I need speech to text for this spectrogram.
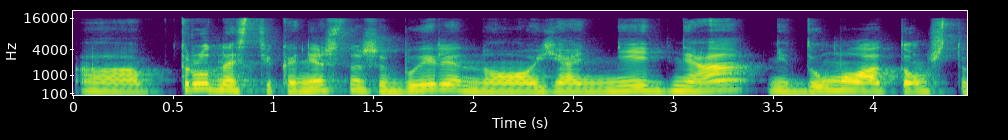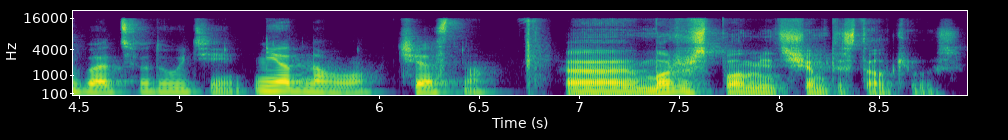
А, Трудности, конечно же, были, но я ни дня не думала о том, чтобы отсюда уйти. Ни одного, честно. А, можешь вспомнить, с чем ты сталкивалась?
